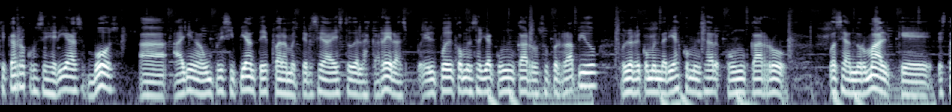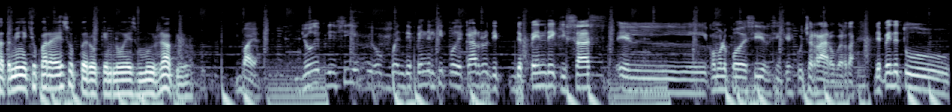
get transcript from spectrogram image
qué carro aconsejarías vos a alguien, a un principiante para meterse a esto de las carreras? Él puede comenzar ya con un carro súper rápido o le recomendarías comenzar con un carro, o sea, normal, que está también hecho para eso, pero que no es muy rápido. Vaya, yo de principio, bueno, depende el tipo de carro, depende quizás el, ¿cómo lo puedo decir sin que escuche raro, verdad? Depende tu,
